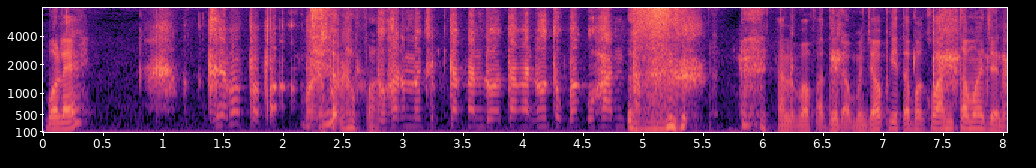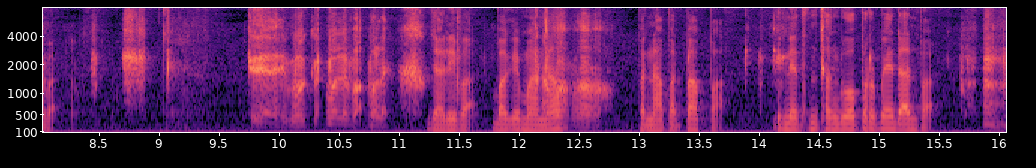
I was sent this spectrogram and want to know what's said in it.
Boleh? tidak apa pak boleh Tidak apa-apa. Tuhan Kalau Bapak tidak menjawab kita baku hantam aja nih Pak. Iya, boleh boleh, pak boleh Jadi Pak, bagaimana apa, apa, apa. pendapat Bapak? Ini tentang dua perbedaan Pak. Hmm,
